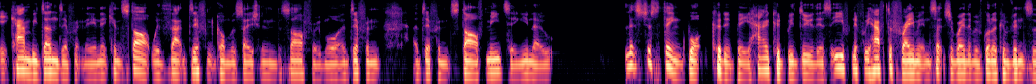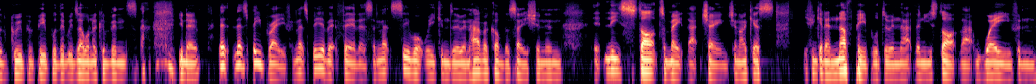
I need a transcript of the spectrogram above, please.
it can be done differently and it can start with that different conversation in the staff room or a different a different staff meeting you know let's just think what could it be? How could we do this? Even if we have to frame it in such a way that we've got to convince a group of people that we don't want to convince you know let, us be brave and let's be a bit fearless and let's see what we can do and have a conversation and at least start to make that change. And i guess if you get enough people doing that then you start that wave and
